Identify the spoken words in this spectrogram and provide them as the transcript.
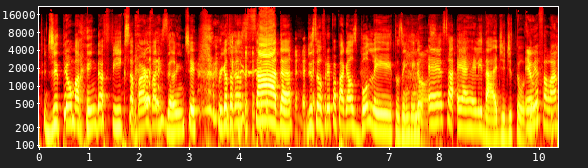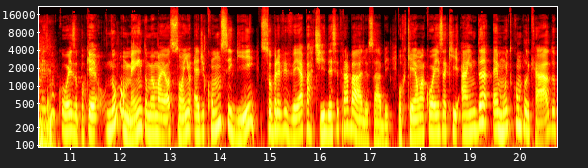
de ter uma renda fixa barbarizante, porque eu tô cansada de sofrer pra pagar os boletos, entendeu? Nossa. Essa é a realidade de tudo. Eu ia falar a mesma coisa, porque no momento o meu maior sonho é de conseguir sobreviver a partir desse trabalho, sabe? Porque é uma coisa que ainda é muito complicado,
